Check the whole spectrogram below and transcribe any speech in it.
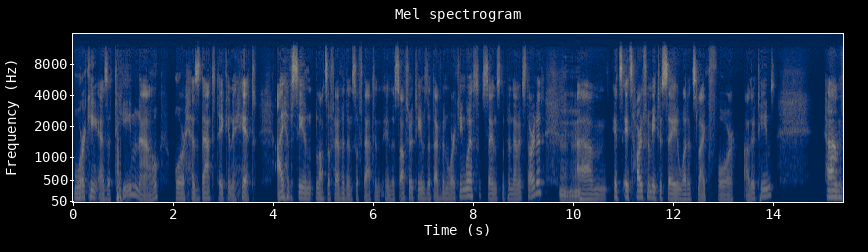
working as a team now, or has that taken a hit? I have seen lots of evidence of that in, in the software teams that I've been working with since the pandemic started. Mm-hmm. Um, it's it's hard for me to say what it's like for other teams. Um,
